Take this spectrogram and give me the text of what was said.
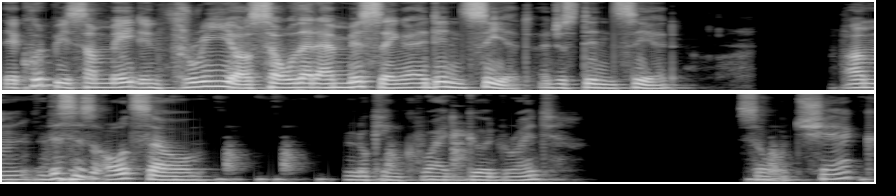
there could be some mate in three or so that i'm missing. I didn't see it. I just didn't see it. Um this is also looking quite good right? So check.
